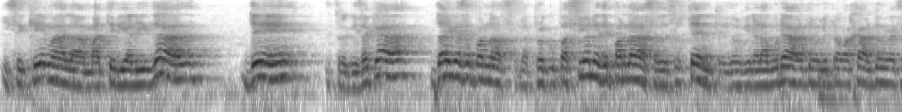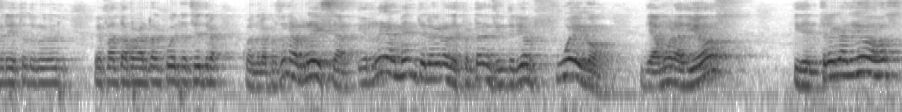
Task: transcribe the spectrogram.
y se quema la materialidad de, esto que dice acá, daigas de Parnasa, las preocupaciones de Parnasa, de sustento, tengo que ir a laburar, tengo que trabajar, tengo que hacer esto, me falta pagar tal cuenta, etc. Cuando la persona reza y realmente logra despertar en su interior fuego de amor a Dios y de entrega a Dios,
